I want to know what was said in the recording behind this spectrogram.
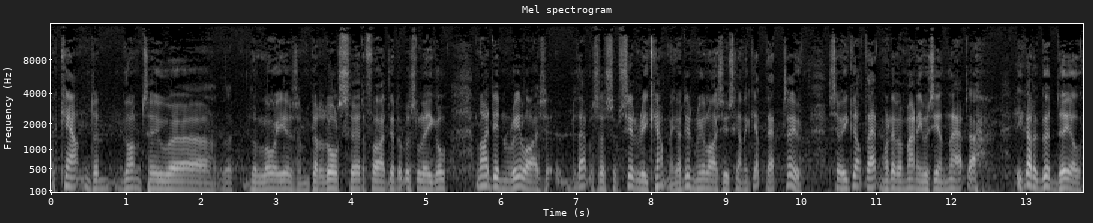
accountant had gone to uh, the, the, lawyers and got it all certified that it was legal. And I didn't realise that was a subsidiary company. I didn't realise he was going to get that too. So he got that, and whatever money was in that, uh, he got a good deal.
